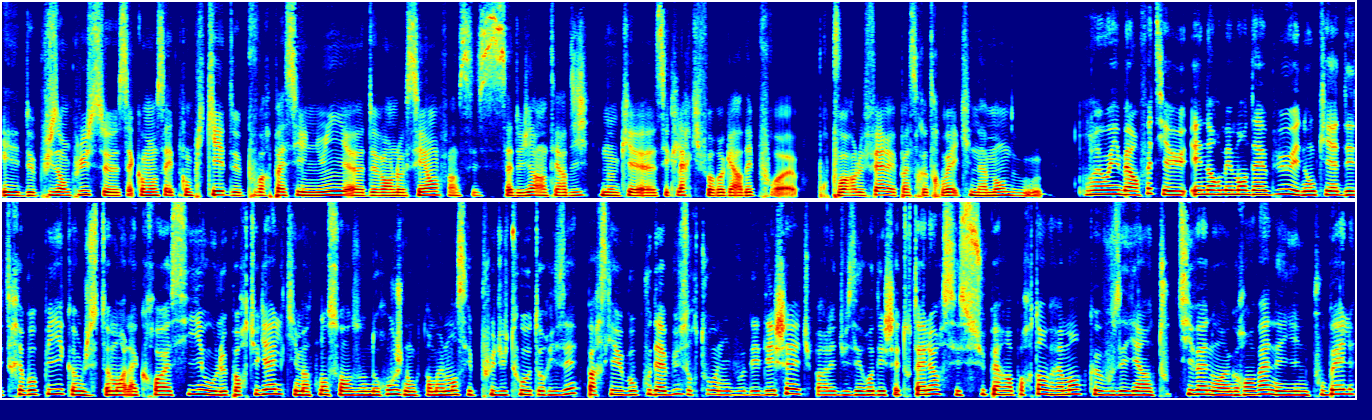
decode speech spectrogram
Et de plus en plus euh, ça commence à être compliqué de pouvoir passer une nuit euh, devant l'océan. Enfin ça devient interdit. Donc c'est clair qu'il faut regarder pour pour pouvoir le faire et pas se retrouver avec une amende ou oui, oui, ben en fait, il y a eu énormément d'abus et donc il y a des très beaux pays comme justement la Croatie ou le Portugal qui maintenant sont en zone rouge, donc normalement c'est plus du tout autorisé parce qu'il y a eu beaucoup d'abus, surtout au niveau des déchets. Tu parlais du zéro déchet tout à l'heure, c'est super important vraiment que vous ayez un tout petit van ou un grand van ait une poubelle.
